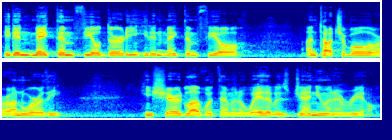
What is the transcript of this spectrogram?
He didn't make them feel dirty, he didn't make them feel untouchable or unworthy. He shared love with them in a way that was genuine and real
